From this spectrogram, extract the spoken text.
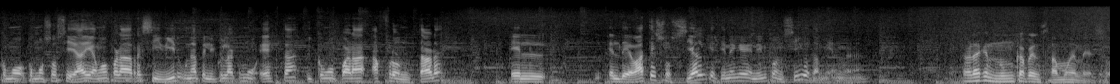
como, como sociedad, digamos, para recibir una película como esta y como para afrontar el, el debate social que tiene que venir consigo también, ¿verdad? La verdad que nunca pensamos en eso.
